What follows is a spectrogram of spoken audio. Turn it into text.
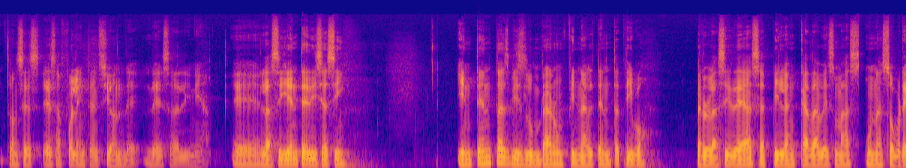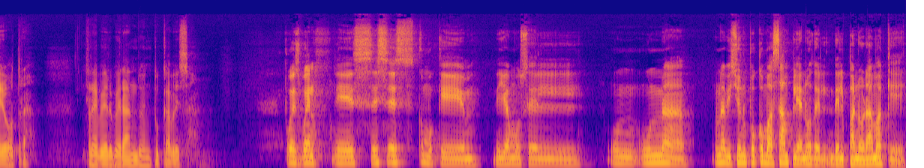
Entonces, esa fue la intención de, esa línea. Eh, la siguiente dice así, intentas vislumbrar un final tentativo, pero las ideas se apilan cada vez más una sobre otra, reverberando en tu cabeza. Pues bueno, es, como que, digamos, el, una, visión un poco más amplia ¿no? del, panorama que,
